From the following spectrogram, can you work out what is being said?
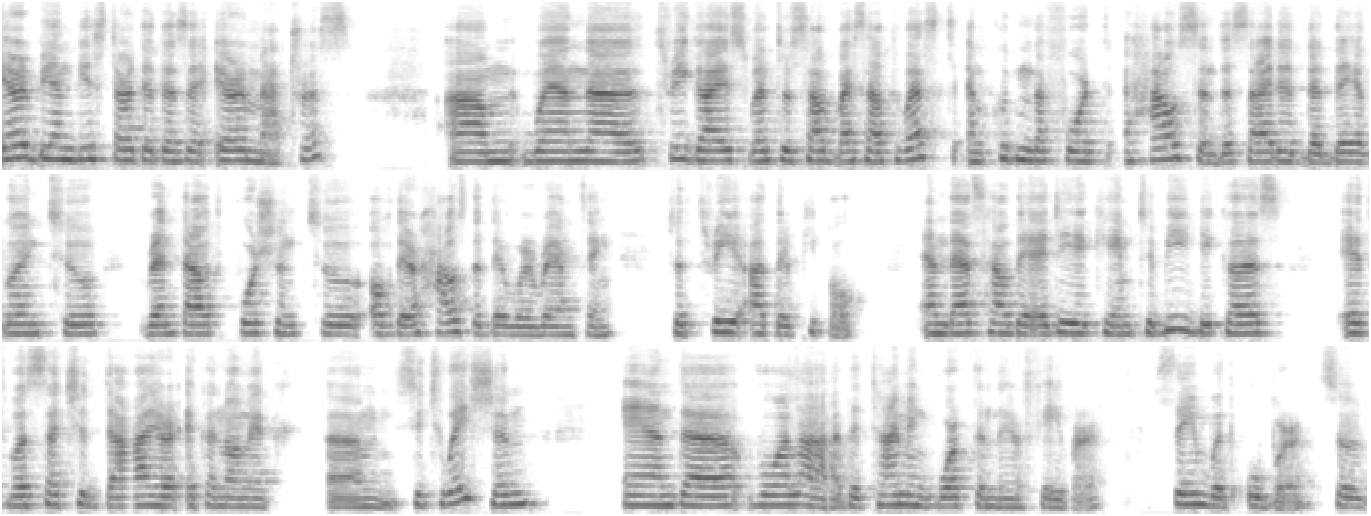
Airbnb started as an air mattress um, when uh, three guys went to South by Southwest and couldn't afford a house and decided that they are going to rent out portion to, of their house that they were renting to three other people. And that's how the idea came to be because it was such a dire economic um, situation. And uh, voila, the timing worked in their favor. Same with Uber. So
